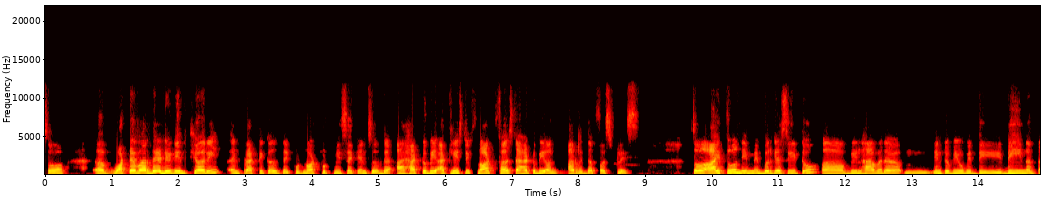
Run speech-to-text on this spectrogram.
So uh, whatever they did in theory in practicals they could not put me second so they, i had to be at least if not first i had to be on par with the first place so ಆಯ್ತು ನಿಮ್ಮಿಬ್ಬರಿಗೆ seat will have a interview with the dean ಅಂತ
